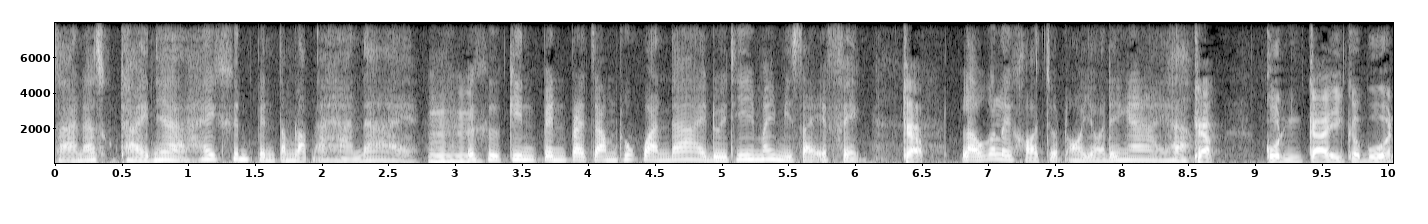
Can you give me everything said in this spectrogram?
สาธารณสุขไทยเนี่ยให้ขึ้นเป็นตำรับอาหารได้อืมก็คือกินเป็นประจำทุกวันได้โดยที่ไม่มี side effect ครับเราก็เลยขอจดออยได้ง่ายค่ะครับกลไกกระบวน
